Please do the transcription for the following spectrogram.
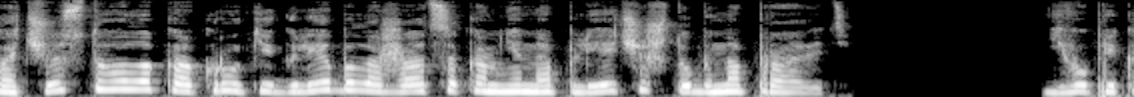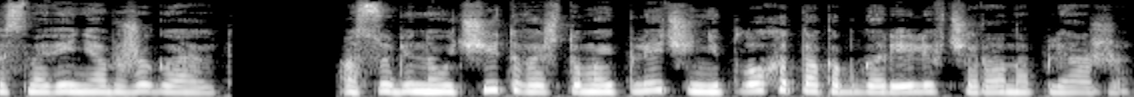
Почувствовала, как руки Глеба ложатся ко мне на плечи, чтобы направить. Его прикосновения обжигают, особенно учитывая, что мои плечи неплохо так обгорели вчера на пляже.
